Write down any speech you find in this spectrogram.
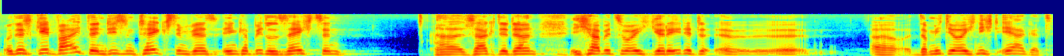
Und es geht weiter in diesem Text, in, Kapitel 16, äh, sagt er dann, ich habe zu euch geredet, äh, äh, damit ihr euch nicht ärgert.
